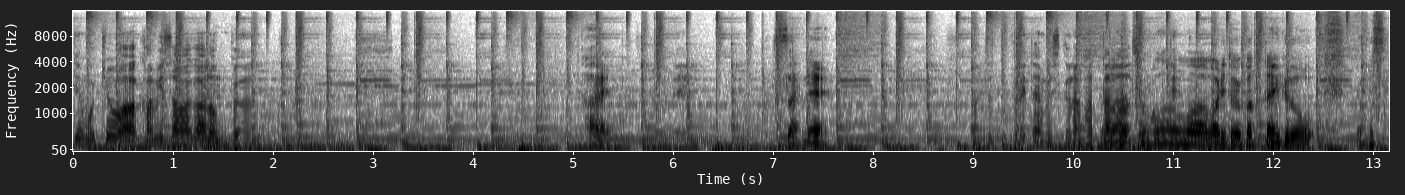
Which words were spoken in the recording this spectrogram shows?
でも今日は上沢が6分、はい。出場で。そうやねタイム少なかったまあなと思って。序盤は割と良かったんやけどやっぱす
